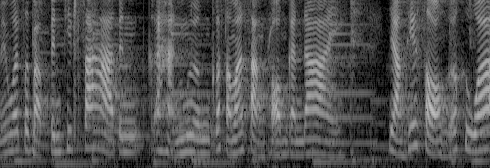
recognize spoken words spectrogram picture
ไม่ว่าจะแบบเป็นพิซซ่าเป็นอาหารเมืองก็สามารถสั่งพร้อมกันได้ อย่างที่สองก็คือว่า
